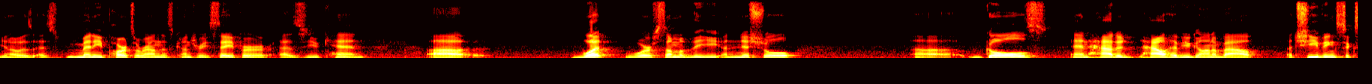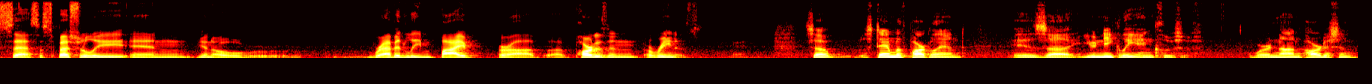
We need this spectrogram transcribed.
you know, as, as many parts around this country safer as you can. Uh, what were some of the initial uh, goals, and how did how have you gone about achieving success, especially in you know rabidly bi or uh, uh, partisan arenas? So, Stand with Parkland is uh, uniquely inclusive. We're nonpartisan.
